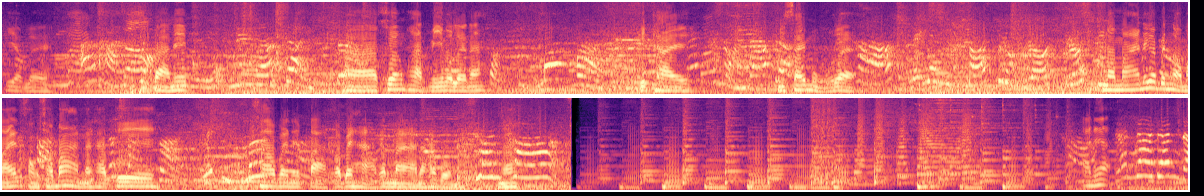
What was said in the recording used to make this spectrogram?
เทียบเลยสิบบาทนี่อ่าเครื่องผัดมีหมดเลยนะพริกไทย มีไส้หมูด้วยและยังมีซอสปรุงรสรสหน่อไม้นี่ก็เป็นหน่อไม้ของชาวบ้านนะครับ ที่และอีกมากเข้าไปในป่าเขาไปหากันมานะครับผมเชิญนะ อันเนี้ย ด้านหน้าด้านใน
